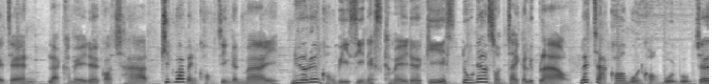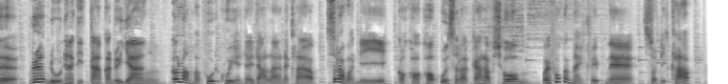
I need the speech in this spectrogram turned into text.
Legend และ c o m m a d e r God Shard คิดว่าเป็นของจริงกันไหมเนื้อเรื่องของ VC Next c o m m a d e r Geese ดูน่าสนใจกันหรือเปล่า และจากข้อมูลของบูนบูมเจอร์เริ่มดูน่าติดตามกันหรือยัง ก็ลองมาพูดคุยในด้านล่างนะครับสำหรับวันนี้ก็ขอขอบคุณสำหรับการรับชม ไว้พบกันใหม่คลิปหน้า สวัสดีครับ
